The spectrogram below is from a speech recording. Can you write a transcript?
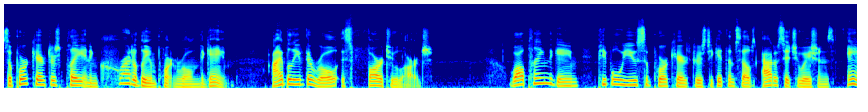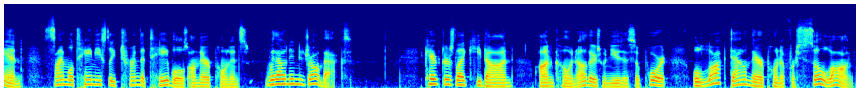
support characters play an incredibly important role in the game. I believe their role is far too large. While playing the game, people will use support characters to get themselves out of situations and simultaneously turn the tables on their opponents without any drawbacks. Characters like Hidan, Anko, and others, when used as support, will lock down their opponent for so long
